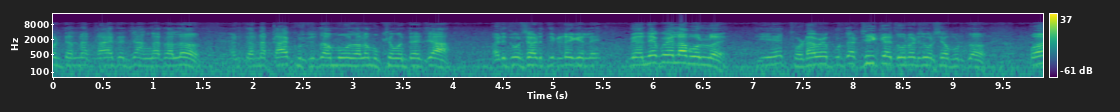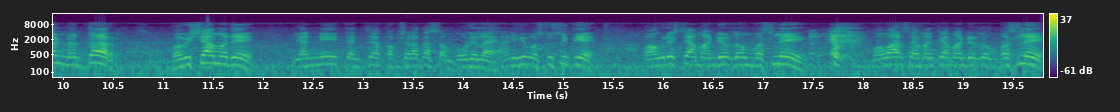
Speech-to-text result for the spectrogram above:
पण त्यांना काय त्यांच्या अंगात आलं आणि त्यांना काय खुर्चीचा मोह झाला मुख्यमंत्र्यांच्या? अडीच वर्षासाठी तिकडे गेले. मी अनेक वेळेला बोललोय की हे थोड्या वेळपुरतं ठीक आहे दोन अडीच वर्षापुरतं. पण नंतर भविष्यामध्ये यांनी त्यांच्या पक्षाला आता संपवलेलं आहे. आणि ही वस्तुस्थिती आहे. काँग्रेसच्या मांडीवर जाऊन बसले पवार साहेबांच्या मांडीवर जाऊन बसले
